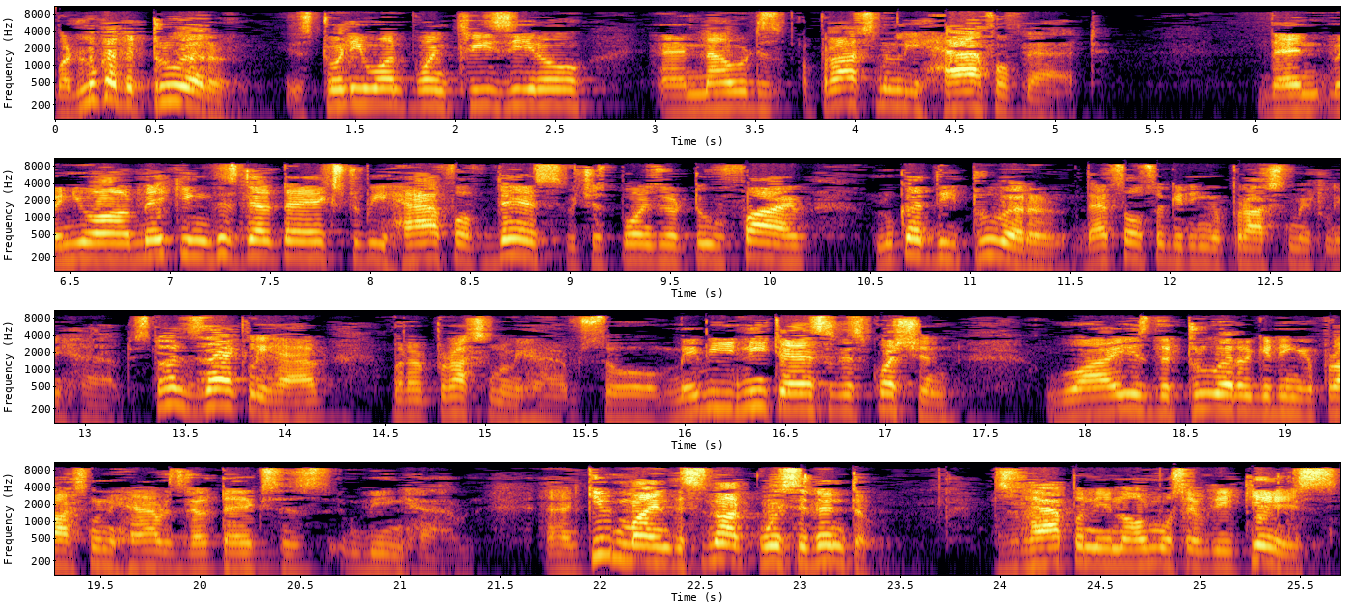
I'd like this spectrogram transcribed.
but look at the true error, it's 21.30, and now it is approximately half of that. Then when you are making this delta x to be half of this, which is 0.025, look at the true error, that's also getting approximately halved. It's not exactly halved, but approximately halved. So maybe you need to answer this question, why is the true error getting approximately halved as delta x is being halved? And keep in mind, this is not coincidental. This will happen in almost every case,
